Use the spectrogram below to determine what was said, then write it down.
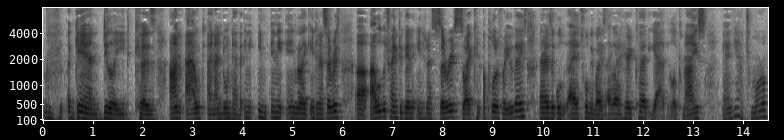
again delayed because I'm out and I don't have any in, any in, like internet service. Uh, I will be trying to get an internet service so I can upload for you guys. As I told you guys, I got a haircut. Yeah, it looked nice. And yeah, tomorrow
